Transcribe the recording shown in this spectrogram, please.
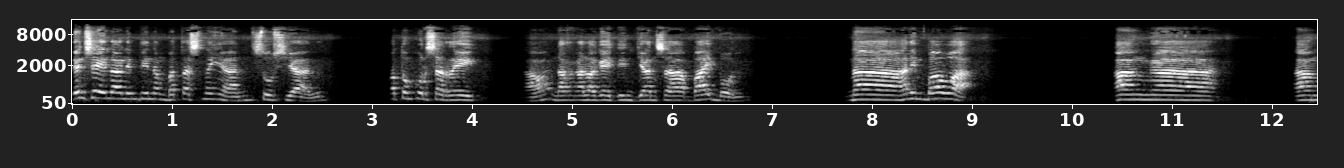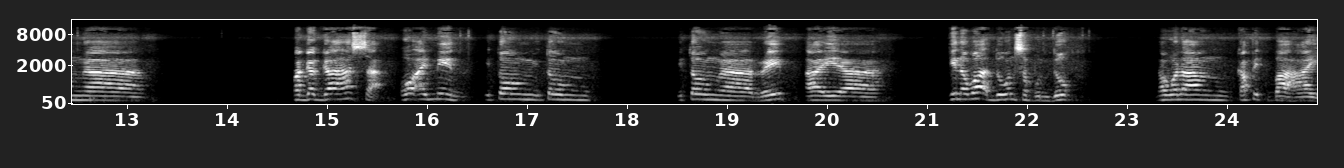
Then sa ilalim din ng batas na yan, social, patungkol sa rape. No? Nakakalagay din dyan sa Bible na halimbawa, ang uh, ang uh, pagagahasa o I mean itong itong itong uh, rape ay uh, ginawa doon sa bundok na walang kapitbahay.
